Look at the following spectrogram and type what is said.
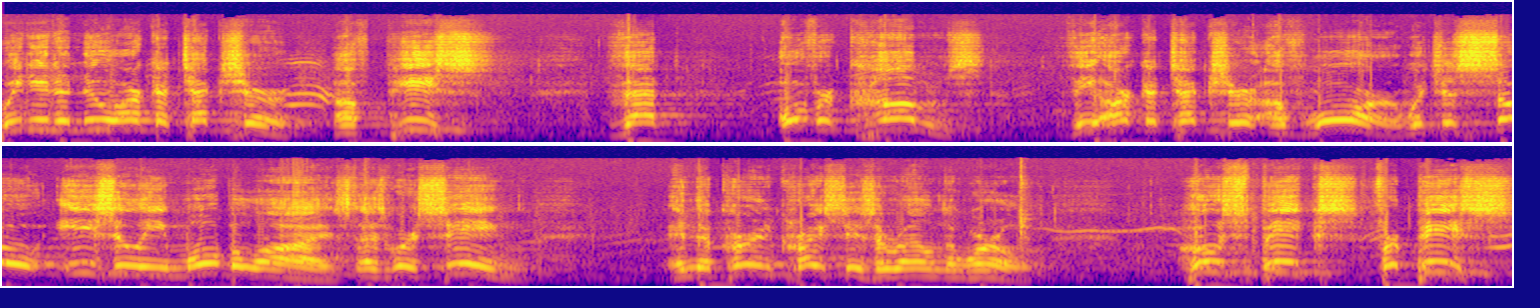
We need a new architecture of peace that overcomes the architecture of war, which is so easily mobilized, as we're seeing in the current crises around the world. Who speaks for peace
